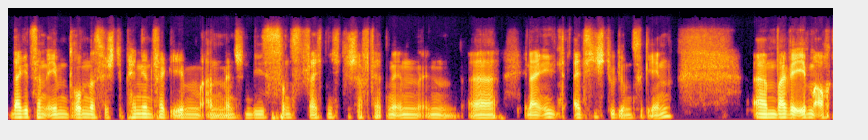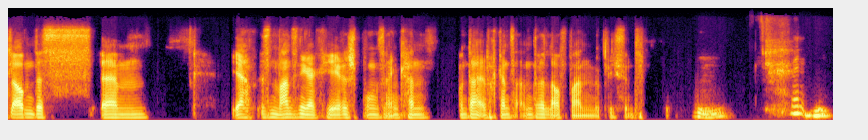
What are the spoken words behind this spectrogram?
da geht es dann eben darum, dass wir Stipendien vergeben an Menschen, die es sonst vielleicht nicht geschafft hätten, in, in, äh, in ein IT-Studium zu gehen. Ähm, weil wir eben auch glauben, dass ähm, ja, es ein wahnsinniger Karrieresprung sein kann und da einfach ganz andere Laufbahnen möglich sind. Mhm. Wenn,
